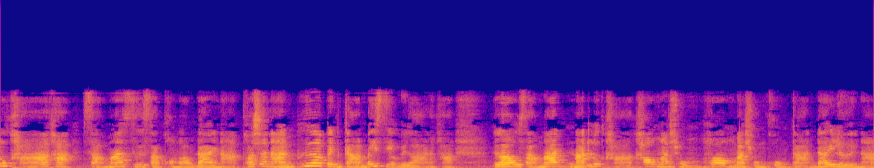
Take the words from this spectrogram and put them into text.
ลูกค้าค่ะ สามารถซื้อซับของเราได้นะ เพราะฉะนั้นเพื่อเป็นการไม่เสียเวลานะคะ เราสามารถนัดลูกค้าเข้ามาชมห้องมาชมโครงการได้เลยนะ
